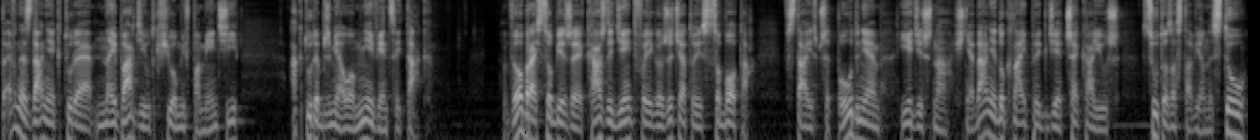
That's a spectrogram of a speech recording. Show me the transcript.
pewne zdanie, które najbardziej utkwiło mi w pamięci, a które brzmiało mniej więcej tak. Wyobraź sobie, że każdy dzień Twojego życia to jest sobota. Wstajesz przed południem, jedziesz na śniadanie do knajpy, gdzie czeka już suto zastawiony stół,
